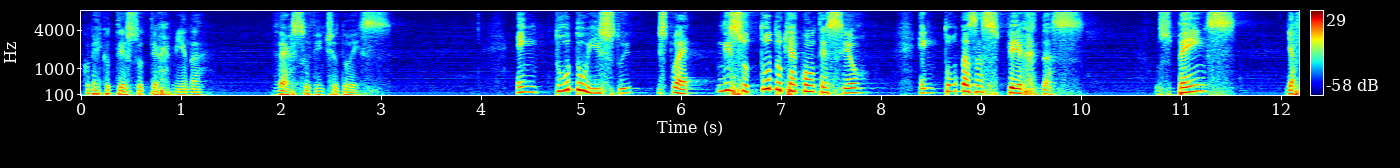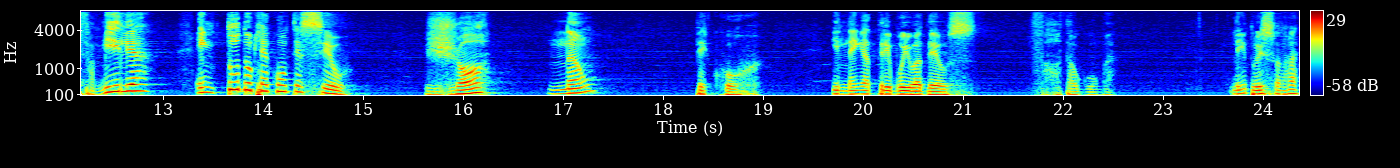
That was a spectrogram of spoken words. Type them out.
como é que o texto termina. Verso 22. Em tudo isto, isto é, nisso tudo que aconteceu, em todas as perdas, os bens e a família, em tudo o que aconteceu, Jó não pecou e nem atribuiu a Deus falta alguma. Lindo isso, não é?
